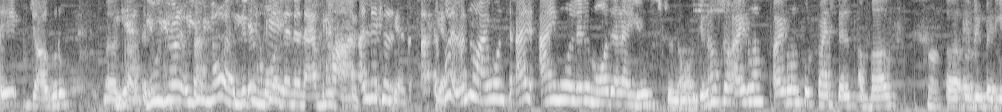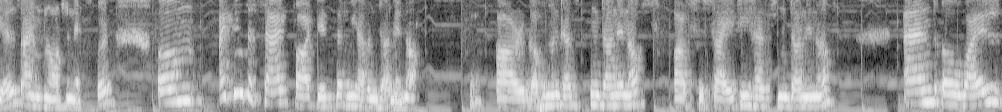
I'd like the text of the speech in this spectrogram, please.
एक जागरूक uh, yes you you you know a little more than an average हाँ, a little. yes, uh, yes. Well, no, I won't. I I know a little more than I used to know. You know, so I don't I don't put myself above Hmm. Uh, everybody else. I am not an expert. Um, I think the sad part is that we haven't done enough. Hmm. Our government hasn't done enough. Our society hasn't done enough. And while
